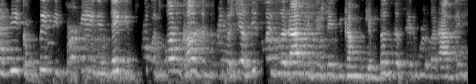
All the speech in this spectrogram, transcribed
to be completely permeated and taken through with one concept to bring Mashiach. These ways, Larabis, which they become Kim. Doesn't say the word Larabis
